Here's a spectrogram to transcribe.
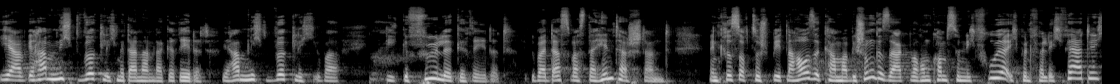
ja, wir haben nicht wirklich miteinander geredet. Wir haben nicht wirklich über die Gefühle geredet, über das, was dahinter stand. Wenn Christoph zu spät nach Hause kam, habe ich schon gesagt, warum kommst du nicht früher? Ich bin völlig fertig.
